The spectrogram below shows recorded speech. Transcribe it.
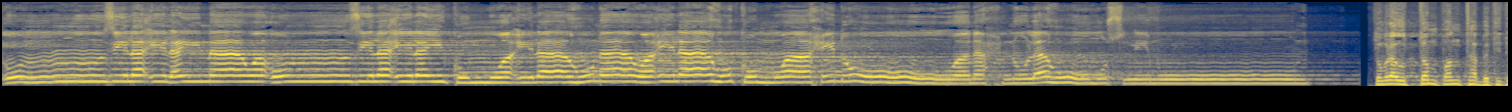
انزل الينا وانزل اليكم والهنا والهكم واحد ونحن له مسلمون তোমরা উত্তম পন্থা ব্যতীত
